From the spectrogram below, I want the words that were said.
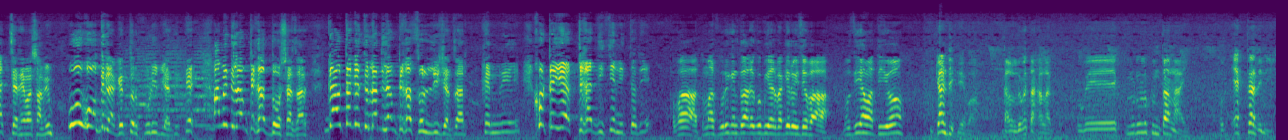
আচ্ছা রে বা শামিম ও কদিন আগে তোর পুরি বিয়া দিতে। আমি দিলাম টাকা দশ হাজার। গাঁও থেকে তুলে দিলাম টাকা চল্লিশ হাজার। কেনে হঠাই এক টাকা দিতে নিত রে বাবা তোমার পুরি কিন্তু আর এগো বিয়ার বাকি রয়েছে বা। বুঝিয়া মাতিও ইকান ঠিক রে বা। গাল লোকে টাকা লাগবে। তবে নাই। তবে একটা জিনিস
